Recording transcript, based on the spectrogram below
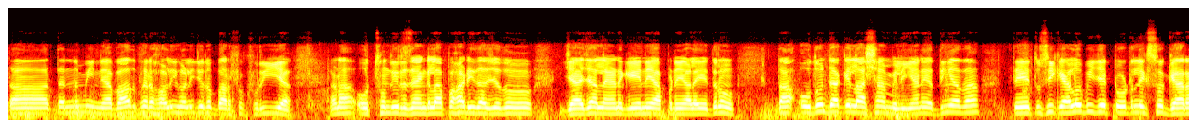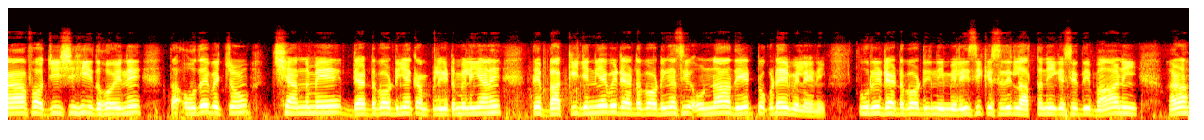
ਤਾਂ ਤਿੰਨ ਮਹੀਨਿਆਂ ਬਾਅਦ ਫਿਰ ਹੌਲੀ ਹੌਲੀ ਜਦੋਂ ਬਰਫ਼ ਖੁਰੀ ਆ, ਹਨਾ, ਉੱਥੋਂ ਦੀ ਰਜ਼ੈਂਗਲਾ ਪਹਾੜੀ ਦਾ ਜਦੋਂ ਜਾਇਜ਼ਾ ਲੈਣ ਗਏ ਨੇ ਆਪਣੇ ਵਾਲੇ ਇਧਰੋਂ, ਤਾਂ ਉਦੋਂ ਜਾ ਕੇ ਲਾਸ਼ਾਂ ਮਿਲੀਆਂ ਨੇ ਅੱਧੀਆਂ ਦਾ ਤੇ ਤੁਸੀਂ ਕਹਿ ਲਓ ਵੀ ਜੇ ਟੋਟਲ 111 ਫੌਜੀ ਸ਼ਹੀਦ ਹੋਏ ਨੇ, ਤਾਂ ਉਹਦੇ ਵਿੱਚੋਂ 96 ਡੈੱਡ ਬੋਡੀਆਂ ਕੰਪਲੀਟ ਮਿਲੀਆਂ ਨੇ, ਤੇ ਬਾਕੀ ਜਿੰਨੀਆਂ ਵੀ ਡੈੱਡ ਬੋਡੀਆਂ ਸੀ, ਉਹਨਾਂ ਦੇ ਟੁਕੜੇ ਮਿਲੇ ਨੇ। ਪੂਰੀ ਡੈੱਡ ਬੋਡੀ ਨਹੀਂ ਮਿਲੀ ਸੀ, ਕਿਸੇ ਦੀ ਲੱਤ ਨਹੀਂ, ਕਿਸੇ ਦੀ ਬਾਹ ਨਹੀਂ, ਹਨਾ?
